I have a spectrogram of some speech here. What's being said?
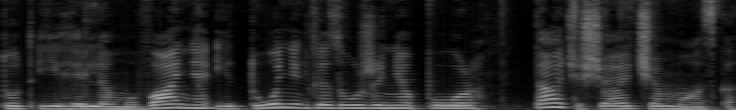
Тут і гель для вмивання, і тонік для звуження пор та очищаюча маска.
